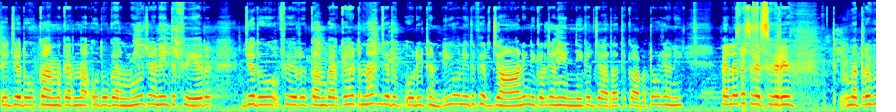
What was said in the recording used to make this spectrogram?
ਤੇ ਜਦੋਂ ਕੰਮ ਕਰਨਾ ਉਦੋਂ ਗਰਮ ਹੋ ਜਾਣੀ ਤੇ ਫਿਰ ਜਦੋਂ ਫਿਰ ਕੰਮ ਕਰਕੇ ਹਟਣਾ, ਜਦੋਂ ਬੋਡੀ ਠੰਡੀ ਹੋਣੀ ਤੇ ਫਿਰ ਜਾਨ ਹੀ ਨਿਕਲ ਜਾਣੀ, ਇੰਨੀ ਕੁ ਜ਼ਿਆਦਾ ਥਕਾਵਟ ਹੋ ਜਾਣੀ। ਪਹਿਲਾਂ ਤਾਂ ਸਵੇਰੇ ਸਵੇਰੇ ਮਤਲਬ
